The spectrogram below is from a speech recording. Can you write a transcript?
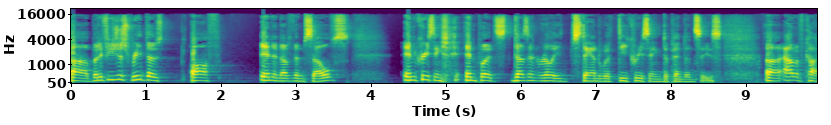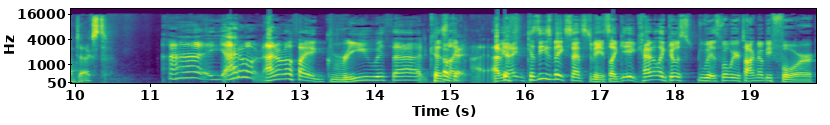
Uh, but if you just read those off in and of themselves, increasing inputs doesn't really stand with decreasing dependencies uh, out of context. Uh, I don't. I don't know if I agree with that because, okay. like, I, mean, because these make sense to me. It's like it kind of like goes with what we were talking about before.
